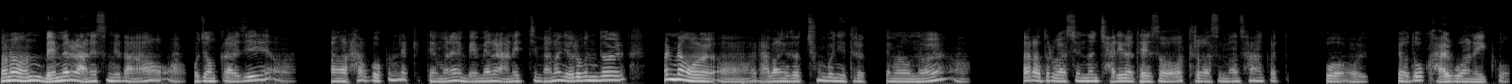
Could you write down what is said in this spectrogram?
저는 매매를 안 했습니다. 어, 오전까지 어, 라방을 하고 끝냈기 때문에 매매를 안 했지만은 여러분들 설명을 어, 라방에서 충분히 들었기 때문에 오늘 어, 따라 들어갈 수 있는 자리가 돼서 들어갔으면 상한가 또 어, 도 과열 구간에 있고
